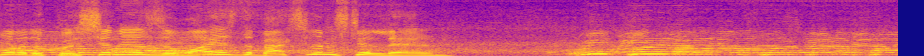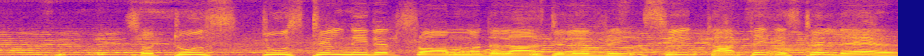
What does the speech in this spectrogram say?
yeah, but the question is, why is the batsman still there? So two, two still needed from the last delivery. See, Karthik is still there.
